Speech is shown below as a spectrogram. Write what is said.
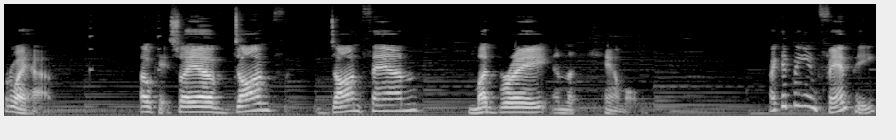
What do I have? Okay, so I have Don, Donphan, Mudbray, and the Camel. I could be in Phanpy.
